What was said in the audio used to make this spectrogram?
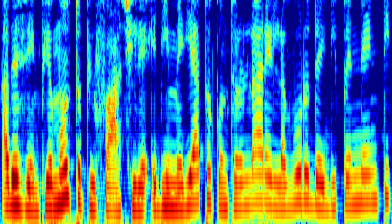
Ad esempio, è molto più facile ed immediato controllare il lavoro dei dipendenti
